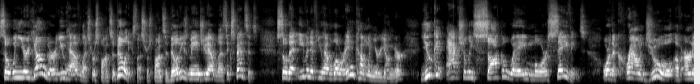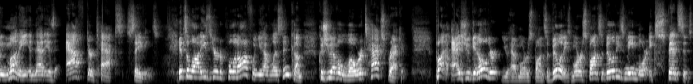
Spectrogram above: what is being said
so when you're younger, you have less responsibilities. Less responsibilities means you have less expenses. So that even if you have lower income when you're younger, you can actually sock away more savings or the crown jewel of earning money, and that is after tax savings. It's a lot easier to pull it off when you have less income because you have a lower tax bracket. But as you get older, you have more responsibilities. More responsibilities mean more expenses.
